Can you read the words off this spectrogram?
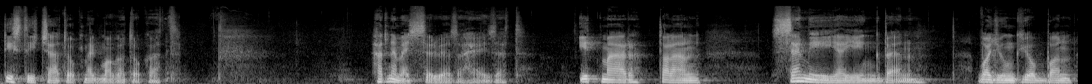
tisztítsátok meg magatokat. Hát nem egyszerű ez a helyzet. Itt már talán személyeinkben vagyunk jobban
